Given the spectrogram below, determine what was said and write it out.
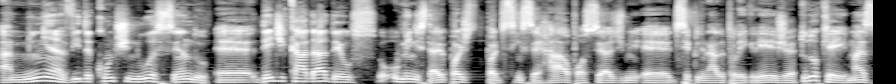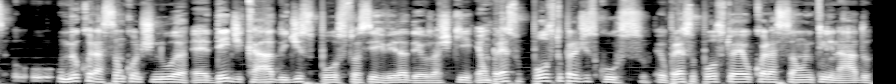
a minha vida continua sendo é, dedicada a Deus. O, ministério pode, pode se encerrar, eu posso ser é, disciplinado pela igreja, tudo ok, mas o, o meu coração continua é, dedicado e disposto a servir a Deus. Acho que é um pressuposto para discurso. O pressuposto é o coração inclinado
